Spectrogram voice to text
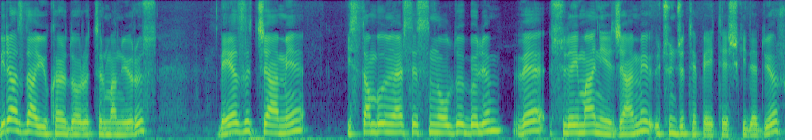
Biraz daha yukarı doğru tırmanıyoruz. Beyazıt Camii, İstanbul Üniversitesi'nin olduğu bölüm ve Süleymaniye Camii üçüncü tepeyi teşkil ediyor.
